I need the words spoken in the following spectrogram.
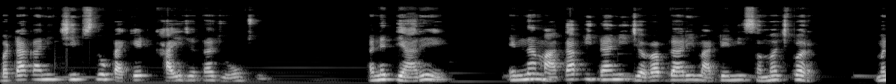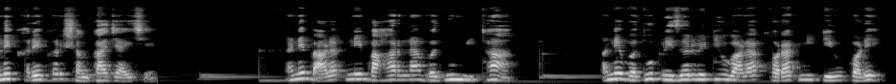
બટાકાની ચિપ્સનું પેકેટ ખાઈ જતા જોઉં છું. અને ત્યારે એમના માતા પિતાની જવાબદારી માટેની સમજ પર મને ખરેખર શંકા જાય છે. અને બાળકને બહારના વધુ મીઠા અને વધુ પ્રિઝર્વેટિવ વાળા ખોરાકની ટેવ પડે.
